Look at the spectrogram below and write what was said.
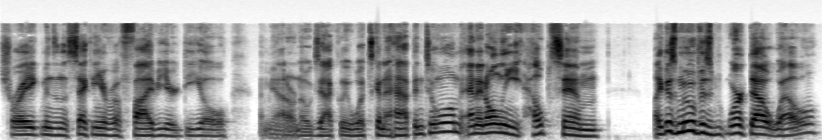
Troy Aikman's in the second year of a five year deal. I mean, I don't know exactly what's going to happen to him, and it only helps him. Like this move has worked out well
